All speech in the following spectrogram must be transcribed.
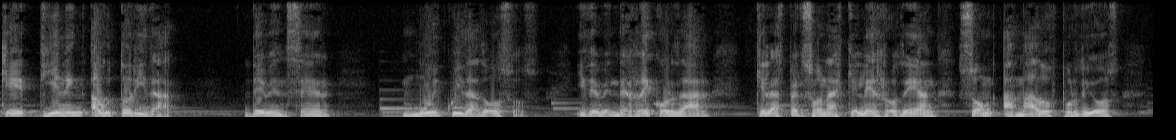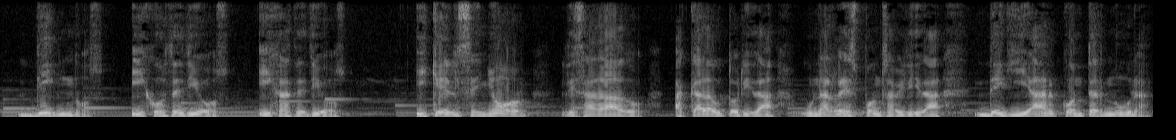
que tienen autoridad deben ser muy cuidadosos y deben de recordar que las personas que les rodean son amados por Dios, dignos, hijos de Dios, hijas de Dios, y que el Señor les ha dado a cada autoridad una responsabilidad de guiar con ternura,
